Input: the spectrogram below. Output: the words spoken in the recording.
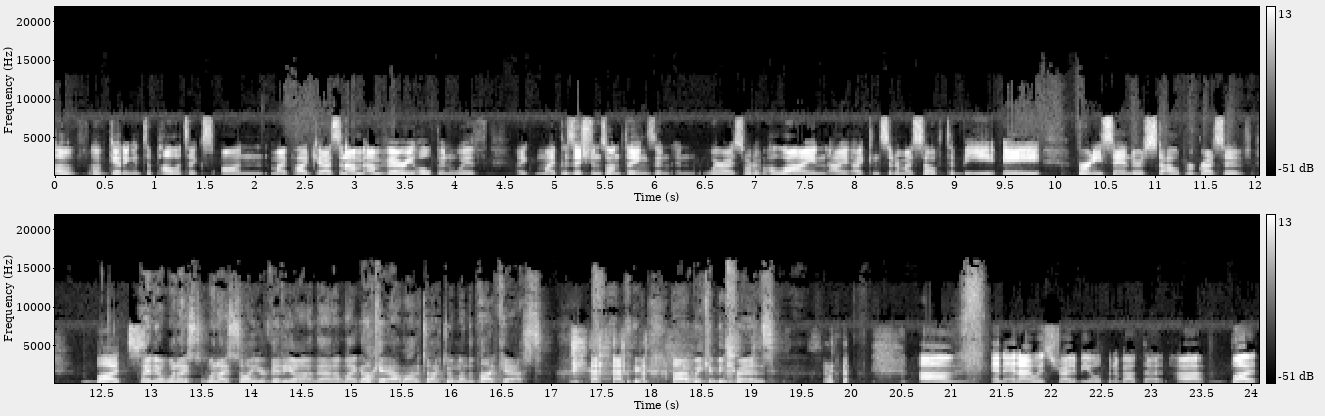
of of getting into politics on my podcast, and I'm I'm very open with like my positions on things and, and where I sort of align. I, I consider myself to be a Bernie Sanders style progressive, but I know when I when I saw your video on that, I'm like, okay, I want to talk to him on the podcast. All right, we can be friends. um, and and I always try to be open about that. Uh, but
